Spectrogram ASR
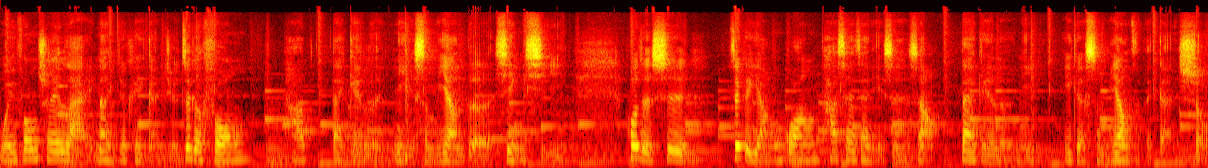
微风吹来，那你就可以感觉这个风它带给了你什么样的信息，或者是这个阳光它晒在你身上，带给了你一个什么样子的感受。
